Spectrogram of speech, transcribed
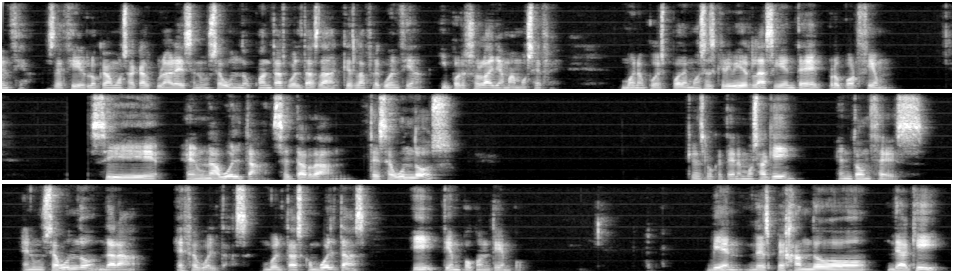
es decir, lo que vamos a calcular es en un segundo cuántas vueltas da, que es la frecuencia, y por eso la llamamos f. Bueno, pues podemos escribir la siguiente proporción. Si en una vuelta se tarda t segundos, que es lo que tenemos aquí, entonces en un segundo dará f vueltas, vueltas con vueltas y tiempo con tiempo. Bien, despejando de aquí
